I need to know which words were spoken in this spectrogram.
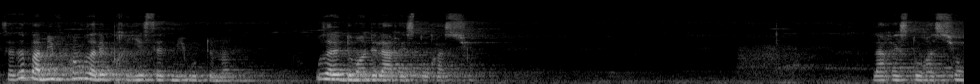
Certains parmi vous, quand vous allez prier cette nuit ou demain, vous allez demander la restauration. La restauration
